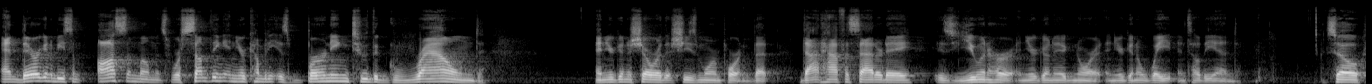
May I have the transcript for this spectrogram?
and there are going to be some awesome moments where something in your company is burning to the ground, and you're going to show her that she's more important. That that half a Saturday is you and her, and you're going to ignore it, and you're going to wait until the end. So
